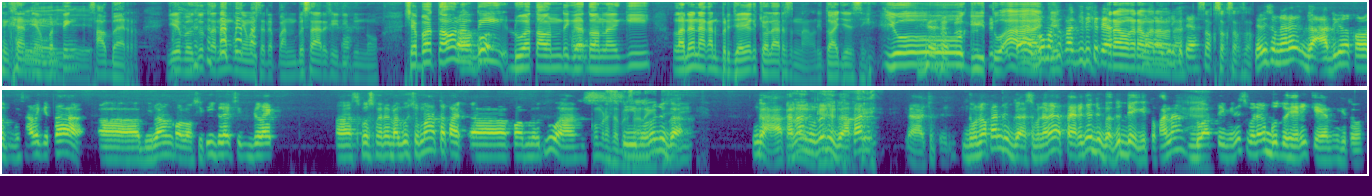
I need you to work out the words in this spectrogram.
kan Iya, yang iya, penting iya. sabar. Jadi bagus Tottenham punya masa depan besar sih di Nuno. Siapa tahu Eh, nanti dua tahun tiga tahun lagi London akan berjaya kecuali Arsenal. Itu aja sih. Yo gitu Eh, aja. gue masuk lagi dikit ya. Kenapa kenapa kenapa? ya. Sok sok sok sok. Jadi sebenarnya nggak adil kalau misalnya kita eh, bilang kalau City jelek, City jelek, eh, Spurs mainnya bagus. Cuma eh, kalau menurut gua, Kok merasa si Nuno juga nggak, karena Oh, Nuno juga kan, nah, Nuno kan juga sebenarnya PR-nya juga gede gitu. Karena dua tim ini sebenarnya butuh Harry Kane gitu.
